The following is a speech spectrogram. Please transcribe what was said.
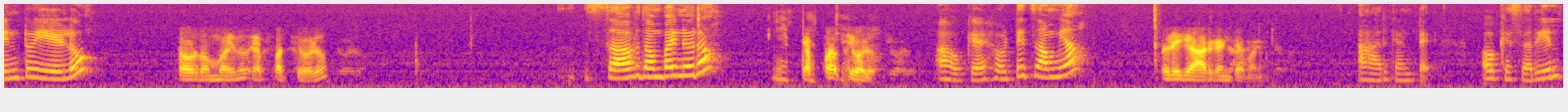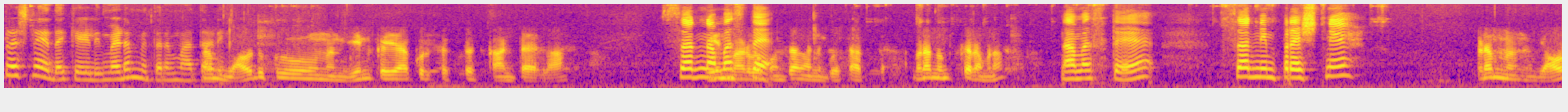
ಎಂಟು ಏಳು? ಸಾವಿರದ ಒಂಬೈನೂರ ಎಪ್ಪತ್ತೇಳು. ಸಾವಿರದ ಒಂಬೈನೂರ? ಎಪ್ಪತ್ತೇಳು. ಓಕೆ ಹುಟ್ಟಿದ ಸಮಯ? ಬೆಳಿಗ್ಗೆ ಆರು ಗಂಟೆ ಮೇಡಮ್ ಆರು ಗಂಟೆ. ಓಕೆ ಸರ್ ಏನು ಪ್ರಶ್ನೆ ಇದೆ ಕೇಳಿ ಮೇಡಮ್ ಈ ಥರ ಮಾತಾಡಿ. ಯಾವುದಕ್ಕೂ ನನ್ಗೆ ಏನು ಕೈ ಹಾಕೋರು ಸಕ್ಸಸ್ ಕಾಣ್ತಾ ಇಲ್ಲ. ಸರ್ ಏನ್ ನಮಸ್ತೆ. ಮಾಡ್ಬೇಕು ಅಂತ ನನಗೆ ಗೊತ್ತಾಗ್ತಾ ಮೇಡಮ್ ನಮಸ್ಕಾರ ಮೇಡಮ್. ನಮಸ್ತೆ. ಸರ್ ನಿಮ್ಮ ಪ್ರಶ್ನೆ? ಮೇಡಮ್ ನಾನು ಯಾವ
